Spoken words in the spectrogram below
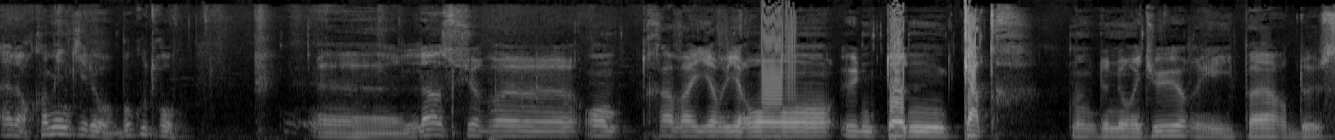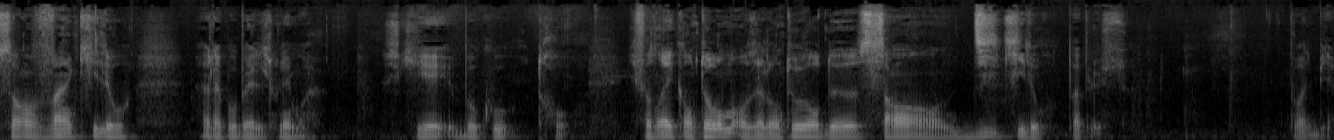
Alors, combien de kilos? Beaucoup trop. Euh, là, sur, euh, on travaille environ une tonne 4 donc de nourriture et il part de 120 kilos à la poubelle tous les mois, ce qui est beaucoup trop. Il faudrait qu'on tombe aux alentours de 110 kilos, pas plus, pour être bien.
